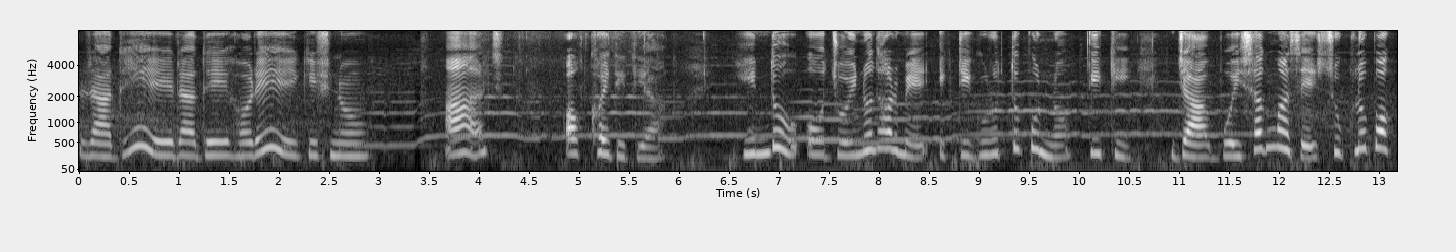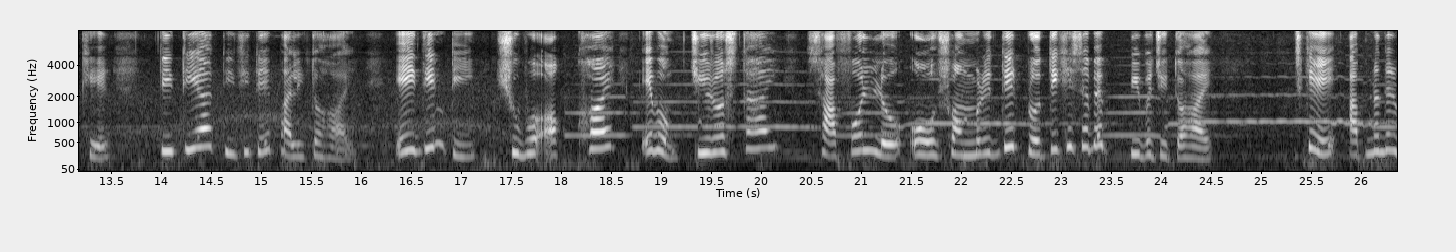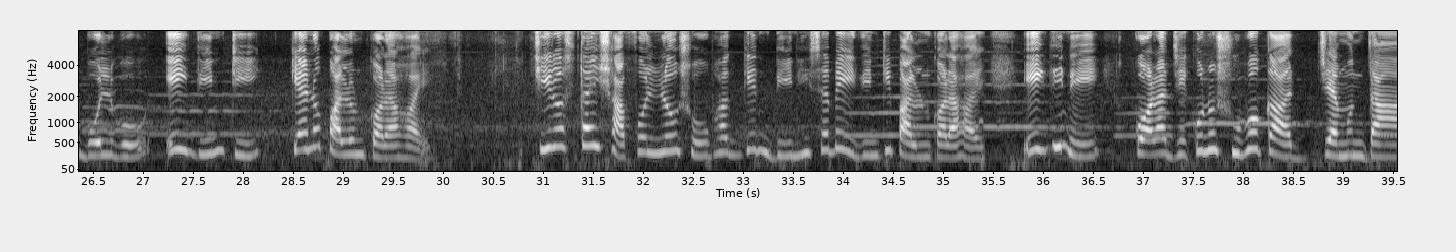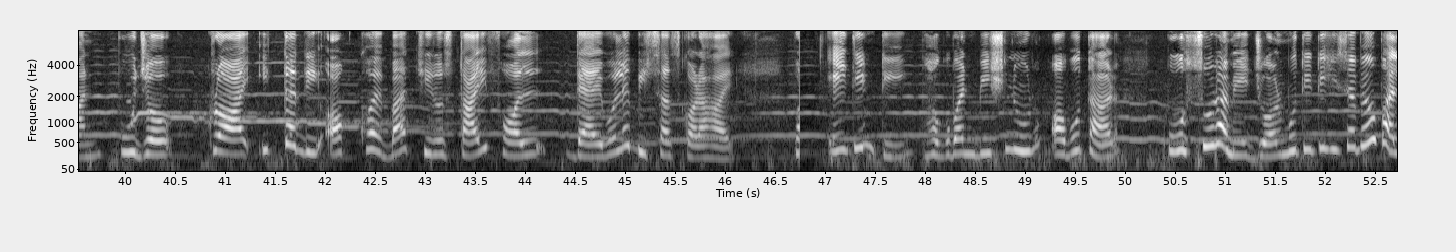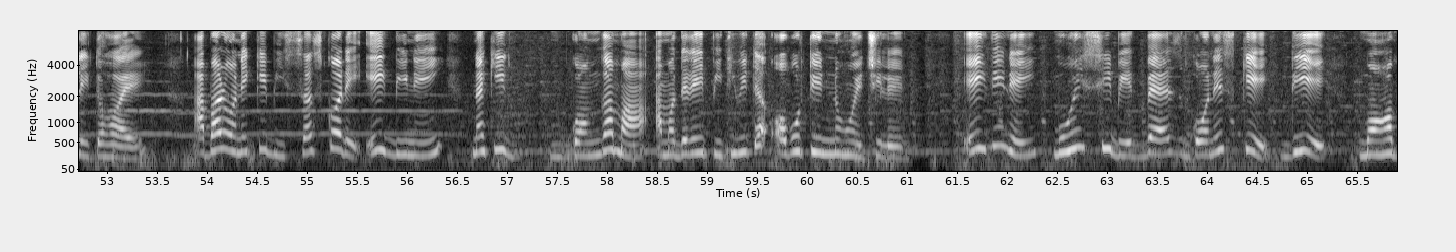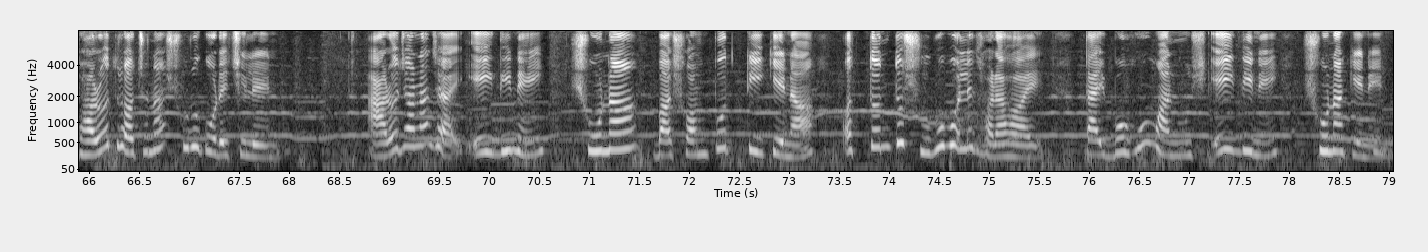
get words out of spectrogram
রাধে রাধে হরে কৃষ্ণ। আজ অক্ষয় তৃতীয়া। হিন্দু ও জৈন ধর্মের একটি গুরুত্বপূর্ণ তিথি, যা বৈশাখ মাসের শুক্লপক্ষের তৃতীয়া তিথিতে পালিত হয়। এই দিনটি শুভ অক্ষয় এবং চিরস্থায়ী, সাফল্য ও সমৃদ্ধির প্রতীক হিসেবে বিবেচিত হয়। আজকে আপনাদের বলব, এই দিনটি কেন পালন করা হয়? চিরস্থায়ী সাফল্য সৌভাগ্যের দিন হিসাবে এই দিনটি পালন করা হয়। এই দিনে করা যে কোনো শুভ কাজ যেমন দান, পুজো, ক্রয় ইত্যাদি অক্ষয় বা চিরস্থায়ী ফল দেয় বলে বিশ্বাস করা হয়। এই দিনটি ভগবান বিষ্ণুর অবতার পরশুরামের জন্মতিথি হিসেবেও পালিত হয়। আবার অনেকে বিশ্বাস করে এই দিনেই নাকি গঙ্গা মা আমাদের এই পৃথিবীতে অবতীর্ণ হয়েছিলেন। এই দিনেই মহিষী বেদব্যাস গণেশকে দিয়ে মহাভারত রচনা শুরু করেছিলেন। আরও জানা যায়, এই দিনেই সোনা বা সম্পত্তি কেনা অত্যন্ত শুভ বলে ধরা হয়। তাই বহু মানুষ এই দিনে সোনা কেনেন।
